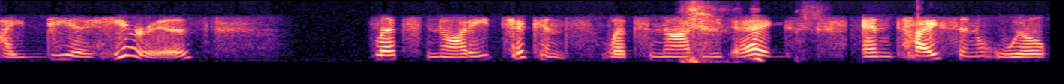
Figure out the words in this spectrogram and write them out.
idea here is let's not eat chickens, let's not eat eggs, and Tyson will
